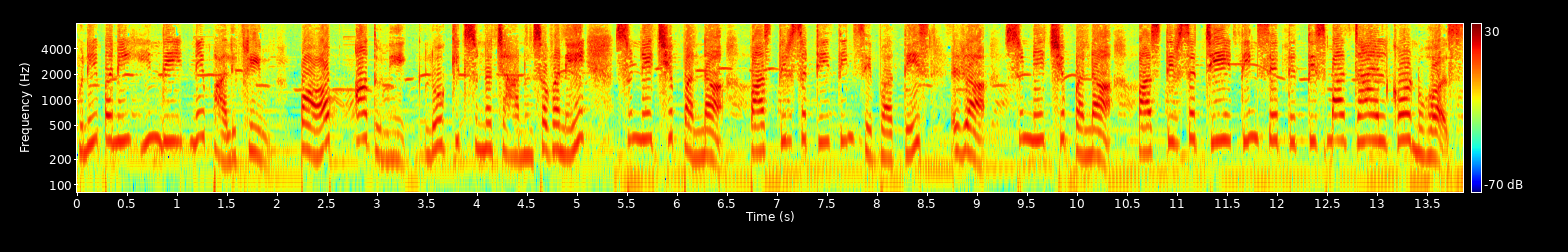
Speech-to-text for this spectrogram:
कुनै पनि हिन्दी नेपाली फिल्म पप आधुनिक लोकगीत सुन्न चाहनुहुन्छ भने शून्य छेपन्न पाँच त्रिसठी तिन सय बत्तिस र शून्य छेपन्न पाँच त्रिसठी तिन सय तेत्तिसमा डायल गर्नुहोस्।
